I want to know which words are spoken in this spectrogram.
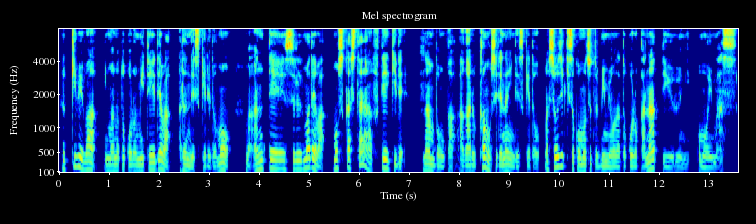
復帰日は今のところ未定ではあるんですけれども、まあ、安定するまではもしかしたら不定期で何本か上がるかもしれないんですけど、まあ、正直そこもちょっと微妙なところかなっていうふうに思います。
